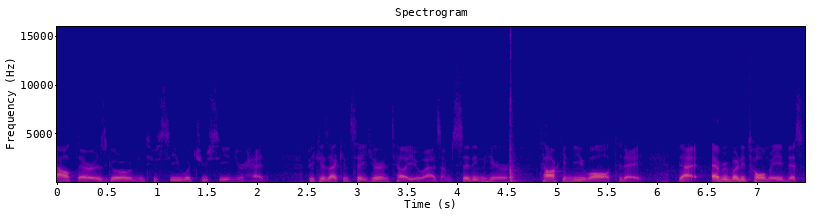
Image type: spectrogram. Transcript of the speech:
out there is going to see what you see in your head. Because I can sit here and tell you, as I'm sitting here talking to you all today, that everybody told me this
